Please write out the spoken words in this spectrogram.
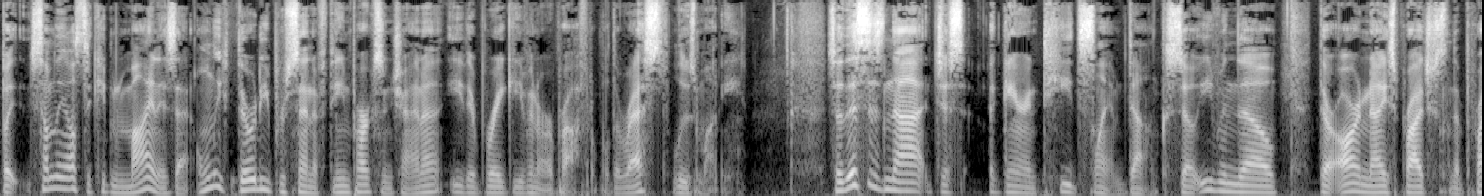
But something else to keep in mind is that only 30% of theme parks in China either break even or are profitable. The rest lose money. So this is not just a guaranteed slam dunk. So even though there are nice projects in the pr-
